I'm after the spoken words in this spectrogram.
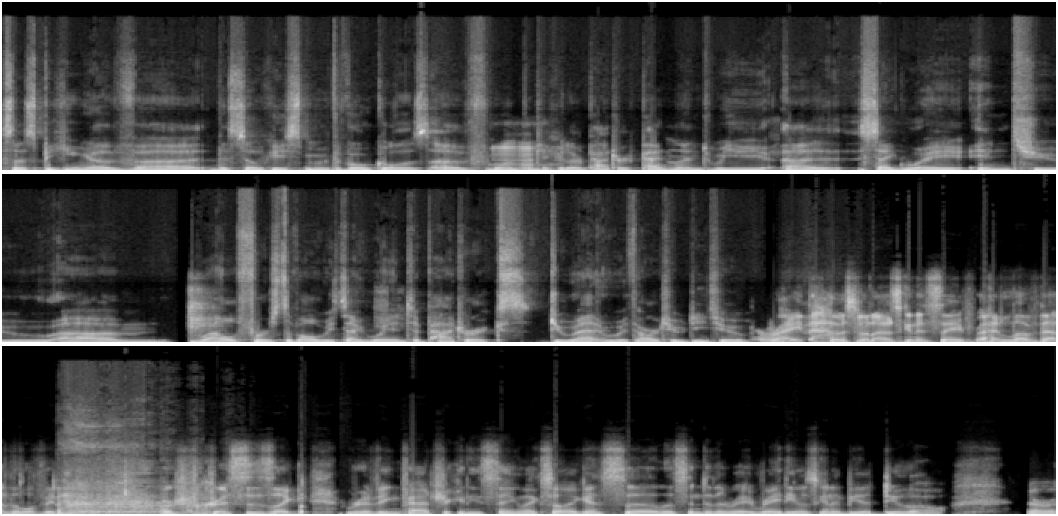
So speaking of uh, the silky smooth vocals of one Mm. particular Patrick Pentland, we uh, segue into um, well, first of all, we segue into Patrick's duet with R two D two. Right, that was what I was gonna say. I love that little video where Chris is like ribbing Patrick, and he's saying like, "So I guess uh, listen to the ra- radio is gonna be a duo." Or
